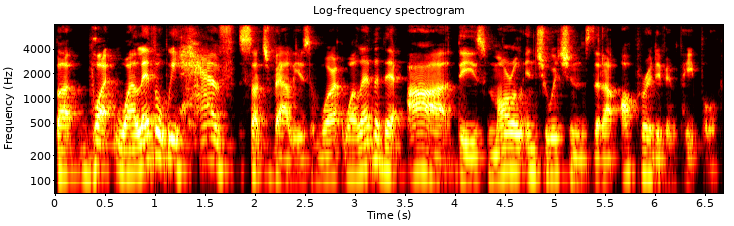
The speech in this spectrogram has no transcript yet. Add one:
But while we have such values and while there are these moral intuitions that are operative in people,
